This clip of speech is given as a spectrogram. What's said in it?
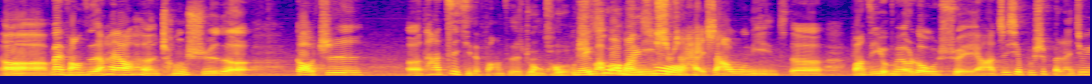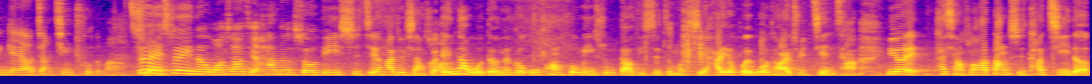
呃卖房子还要很诚实的告知。呃，他自己的房子的状况不是吗？包括你是不是海沙屋，你的房子有没有漏水啊？这些不是本来就应该要讲清楚的吗？对，所以呢，王小姐她那个时候第一时间，她就想说，哎、嗯，那我的那个屋况说明书到底是怎么写？她又回过头来去检查，因为她想说，她当时她记得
